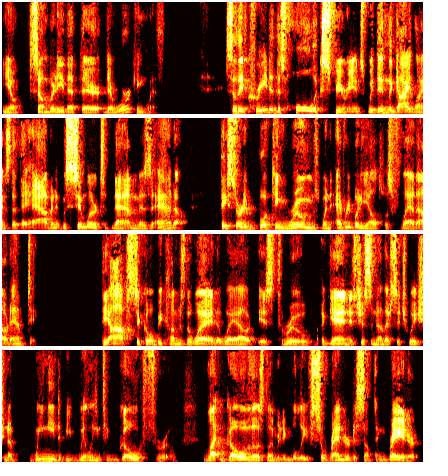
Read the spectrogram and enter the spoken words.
you know, somebody that they're they're working with. So they've created this whole experience within the guidelines that they have, and it was similar to them as Addo. They started booking rooms when everybody else was flat out empty. The obstacle becomes the way. The way out is through. Again, it's just another situation of we need to be willing to go through, let go of those limiting beliefs, surrender to something greater,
